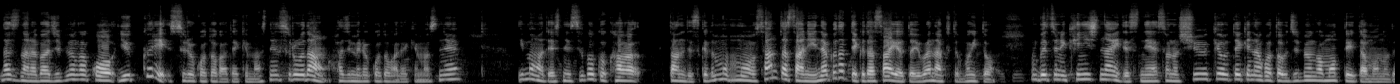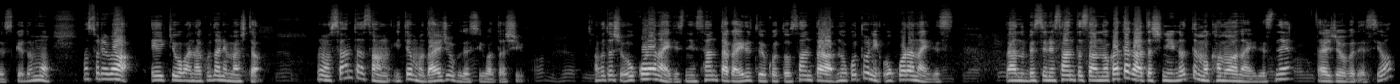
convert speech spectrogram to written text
なぜならば自分がこうゆっくりすることができますね。スローダウン始めることができますね。今はですね、すごく変わったんですけども、もうサンタさんにいなくなってくださいよと言わなくてもいいと。別に気にしないですね。その宗教的なことを自分が持っていたものですけども、それは影響がなくなりました。もうサンタさんいても大丈夫ですよ、私。私、怒らないですね。サンタがいるということ、サンタのことに怒らないです。あの別にサンタさんの方が私に乗っても構わないですね。大丈夫ですよ。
